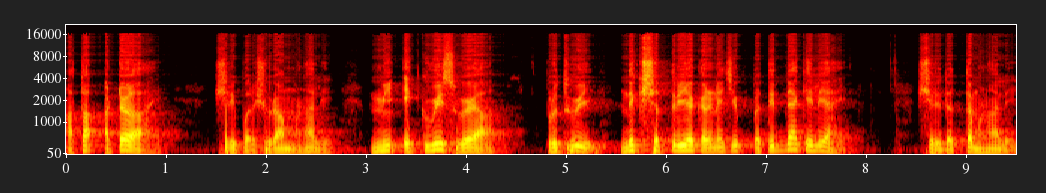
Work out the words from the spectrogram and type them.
आता अटळ आहे. श्री परशुराम म्हणाले मी एकवीस वेळा पृथ्वी निक्षत्रिय करण्याची प्रतिज्ञा केली आहे. श्री दत्त म्हणाले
